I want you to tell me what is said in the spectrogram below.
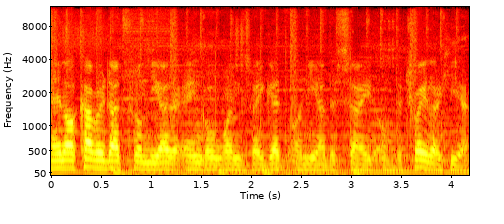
and I'll cover that from the other angle once I get on the other side of the trailer here.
